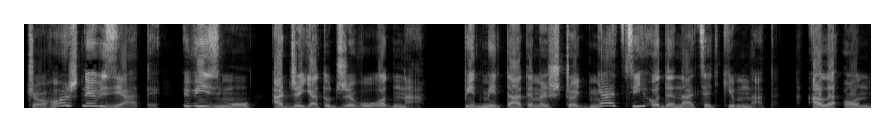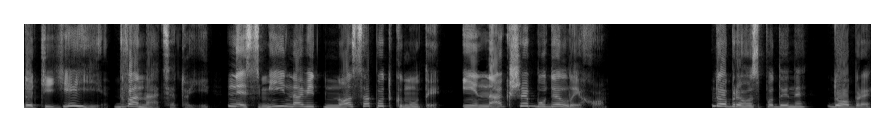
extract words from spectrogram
Чого ж не взяти? Візьму, адже я тут живу одна. Підмітатиме щодня ці одинадцять кімнат, але он до тієї, дванадцятої, не смій навіть носа поткнути, інакше буде лихо. Добре, господине, добре,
